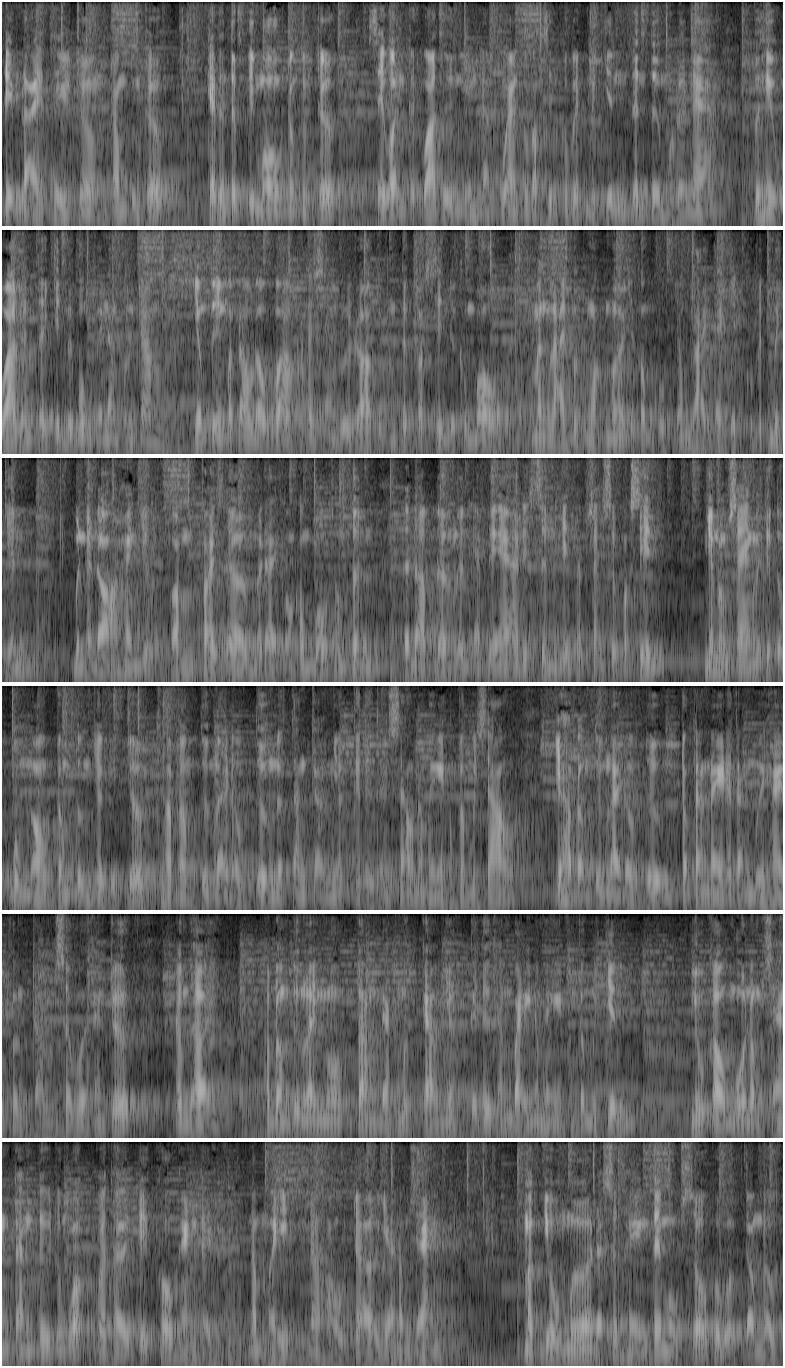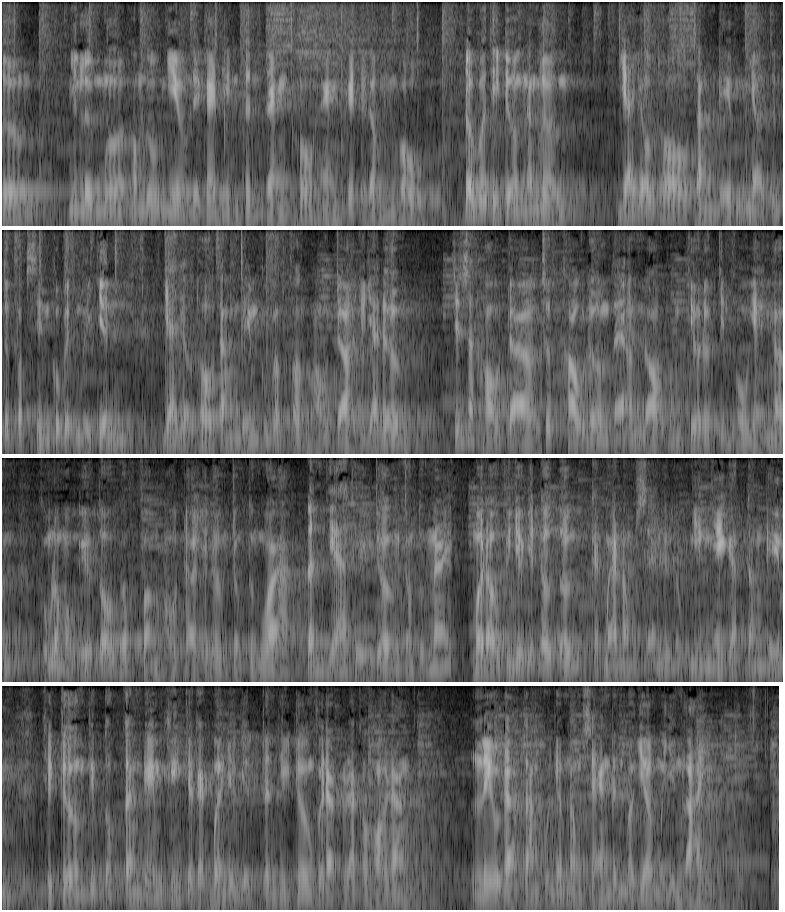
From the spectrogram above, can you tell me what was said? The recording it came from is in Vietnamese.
Điểm lại thị trường trong tuần trước, các tin tức vĩ mô trong tuần trước xoay quanh kết quả thử nghiệm lạc quan của vaccine COVID-19 đến từ Moderna với hiệu quả lên tới 94,5%. Dòng tiền bắt đầu đổ vào các tài sản rủi ro khi tin tức vaccine được công bố, mang lại bước ngoặt mới cho công cuộc chống lại đại dịch Covid-19. Bên cạnh đó, hãng dược phẩm Pfizer mới đây còn công bố thông tin đã nộp đơn lên FDA để xin giấy phép sản xuất vaccine. Nhóm nông sản lại tiếp tục bùng nổ trong tuần giao dịch trước khi hợp đồng tương lai đậu tương đã tăng cao nhất kể từ tháng 6 năm 2016. Giá hợp đồng tương lai đậu tương trong tháng này đã tăng 12% so với tháng trước. Đồng thời, Hợp đồng tương lai ngô cũng tăng đạt mức cao nhất kể từ tháng 7 năm 2019. Nhu cầu mua nông sản tăng từ Trung Quốc và thời tiết khô hạn tại các khu vực Nam Mỹ đã hỗ trợ giá nông sản. Mặc dù mưa đã xuất hiện tại một số khu vực trồng đậu tương, nhưng lượng mưa không đủ nhiều để cải thiện tình trạng khô hạn kể từ đầu niên vụ. Đối với thị trường năng lượng, giá dầu thô tăng điểm nhờ tin tức vaccine Covid-19, giá dầu thô tăng điểm cũng góp phần hỗ trợ cho giá đường. Chính sách hỗ trợ xuất khẩu đường tại Ấn Độ vẫn chưa được chính phủ giải ngân, cũng là một yếu tố góp phần hỗ trợ giá đường trong tuần qua. Đánh giá thị trường trong tuần này, mở đầu phiên giao dịch đầu tuần, các mã nông sản đều đột nhiên nhảy gấp tăng điểm. Thị trường tiếp tục tăng điểm khiến cho các bên giao dịch trên thị trường phải đặt ra câu hỏi rằng liệu đà tăng của nhóm nông sản đến bao giờ mới dừng lại?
